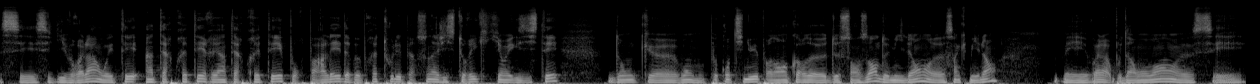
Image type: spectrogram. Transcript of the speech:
ces, ces livres-là ont été interprétés, réinterprétés pour parler d'à peu près tous les personnages historiques qui ont existé. Donc, euh, bon, on peut continuer pendant encore de- 200 ans, 2000 ans, euh, 5000 ans, mais voilà, au bout d'un moment, euh, c'est.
